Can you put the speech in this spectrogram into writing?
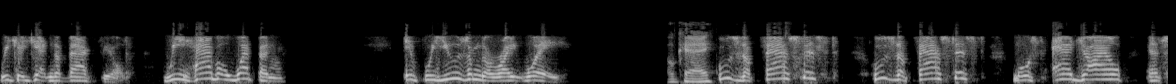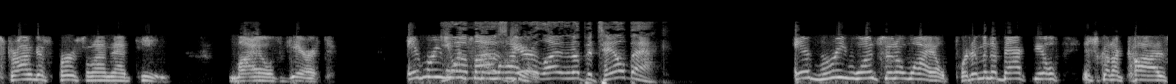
we could get in the backfield. We have a weapon if we use them the right way. Okay. Who's the fastest? Who's the fastest, most agile, and strongest person on that team? Myles Garrett. Every you once want a while, Garrett lining up at tailback every once in a while, put him in the backfield. It's going to cause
